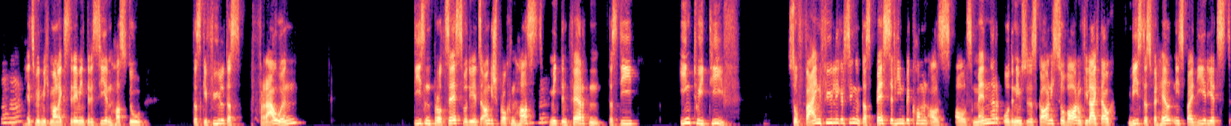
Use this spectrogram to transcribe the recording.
Mhm. Jetzt würde mich mal extrem interessieren, hast du das Gefühl, dass Frauen diesen Prozess, wo du jetzt angesprochen hast, mhm. mit den Pferden, dass die intuitiv so feinfühliger sind und das besser hinbekommen als, als Männer? Oder nimmst du das gar nicht so wahr? Und vielleicht auch, wie ist das Verhältnis bei dir jetzt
